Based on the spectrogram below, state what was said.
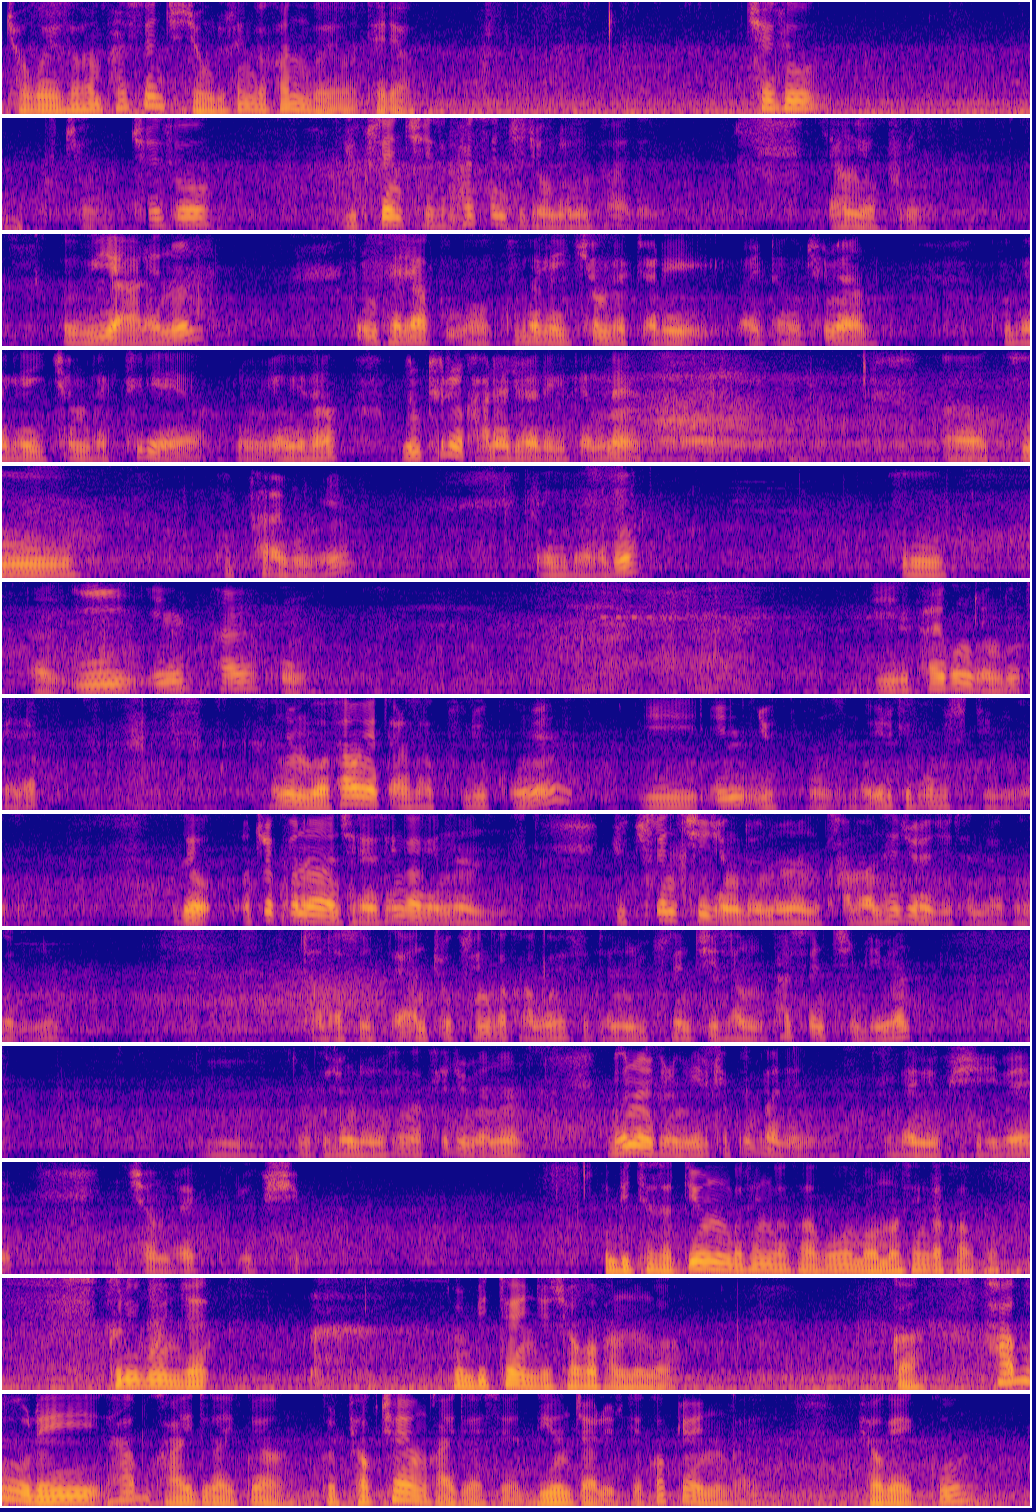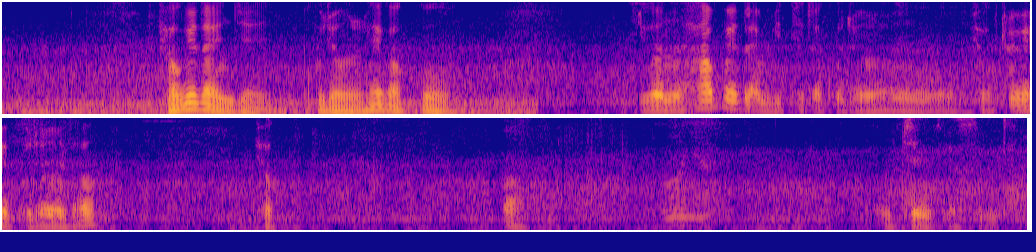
저거에서 한 8cm 정도 생각하는 거예요 대략. 최소 그쵸 최소 6cm에서 8cm 정도는 봐야 돼요 양 옆으로. 그 위아래는 그럼 대략 뭐 900에 2100짜리가 있다고 치면 900에 2100 틀이에요. 그럼 여기서 문 틀을 가려줘야 되기 때문에 어, 9 980에 여기다가도 9 어, 2180 2180 정도 대략 아니면 뭐 상황에 따라서 960에 2160 뭐 이렇게 뽑을 수도 있는 거고. 근데 어쨌거나 제 생각에는 6cm 정도는 감안해줘야지 된다고 보거든요. 닫았을 때 안쪽 생각하고 했을 때는 6cm 이상 8cm 미만? 음, 그 정도는 생각해주면은 문을 그러면 이렇게 뽑아야 되는 거예요. 960에 2160 밑에서 띄우는 거 생각하고 뭐뭐 생각하고. 그리고 이제 그 밑에 이제 저거 박는 거. 그러니까 하부 레이 하부 가이드가 있고요. 그리고 벽체형 가이드가 있어요. 니은자로 이렇게 꺾여 있는 가이드 벽에 있고 벽에다 이제 고정을 해 갖고 이거는 하부에다 밑에다 고정을 하는 거고 벽 쪽에 고정해서 벽 어. 아무튼 그렇습니다.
